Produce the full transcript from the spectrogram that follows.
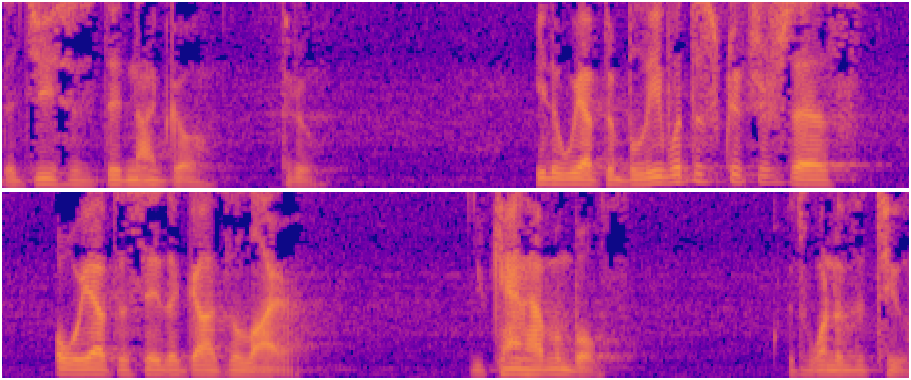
that Jesus did not go through. Either we have to believe what the scripture says, or we have to say that God's a liar. You can't have them both. It's one of the two.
